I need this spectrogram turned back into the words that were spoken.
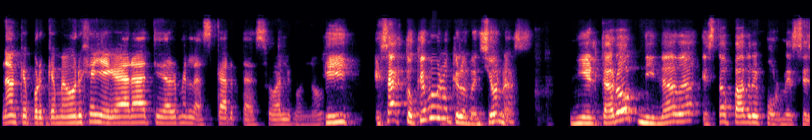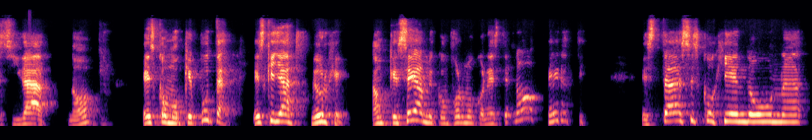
No, que porque me urge llegar a tirarme las cartas o algo, ¿no? Sí, exacto, qué bueno que lo mencionas. Ni el tarot ni nada está padre por necesidad, ¿no? Es como que puta, es que ya me urge, aunque sea me conformo con este. No, espérate, estás escogiendo una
